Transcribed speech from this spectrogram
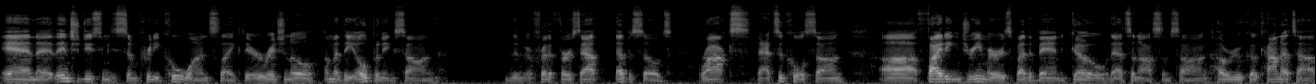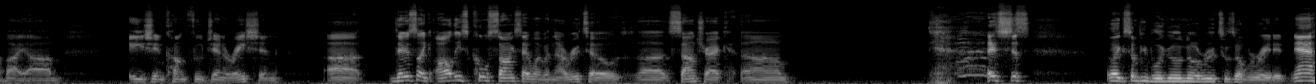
and uh, they introduced me to some pretty cool ones, like their original, I mean, the opening song. For the first ap- episodes, "Rocks," that's a cool song. Uh, "Fighting Dreamers" by the band Go, that's an awesome song. "Haruka Kanata" by um, Asian Kung Fu Generation. Uh, there's like all these cool songs that went with Naruto uh, soundtrack. Um, it's just like some people are like, oh, Naruto's overrated. Nah,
